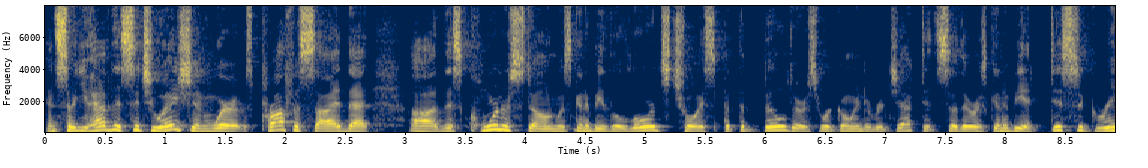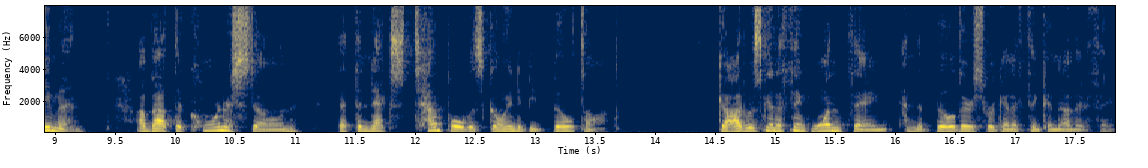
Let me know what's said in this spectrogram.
And so you have this situation where it was prophesied that uh, this cornerstone was going to be the Lord's choice, but the builders were going to reject it. So there was going to be a disagreement about the cornerstone that the next temple was going to be built on. God was going to think one thing, and the builders were going to think another thing.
